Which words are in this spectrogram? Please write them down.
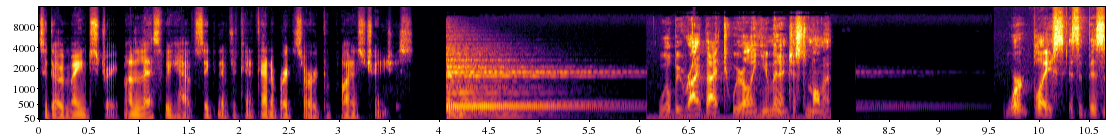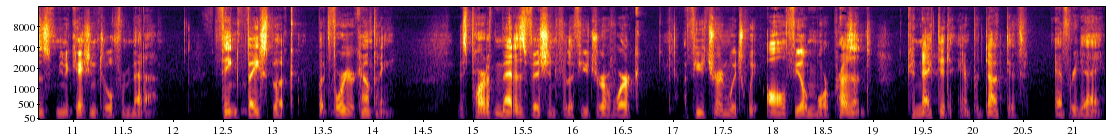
to go mainstream unless we have significant kind of regulatory compliance changes. We'll be right back to We're Only Human in just a moment. Workplace is a business communication tool from Meta. Think Facebook, but for your company. It's part of Meta's vision for the future of work, a future in which we all feel more present, connected, and productive every day.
